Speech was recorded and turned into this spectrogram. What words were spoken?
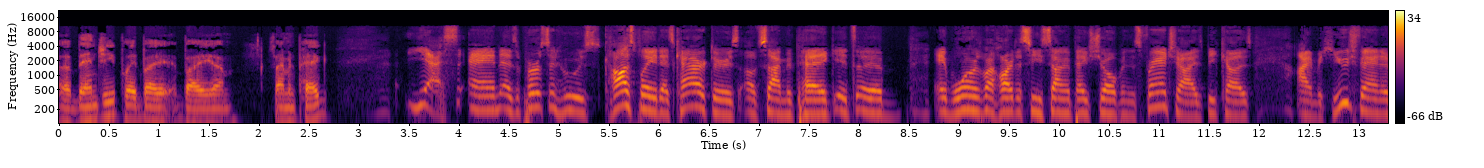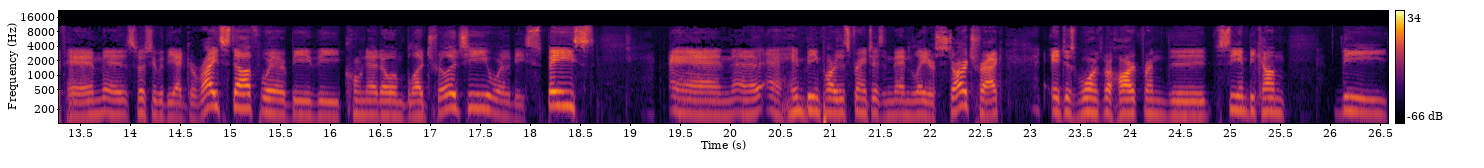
uh, Benji, played by by um, Simon Pegg. Yes, and as a person who's cosplayed as characters of Simon Pegg, it's a it warms my heart to see Simon Pegg show up in this franchise because I'm a huge fan of him, especially with the Edgar Wright stuff, whether it be the Cornetto and Blood trilogy, whether it be Spaced, and, and, and him being part of this franchise, and then later Star Trek. It just warms my heart him to see him become the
